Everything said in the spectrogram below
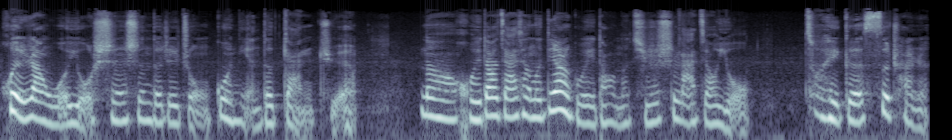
会让我有深深的这种过年的感觉。那回到家乡的第二个味道呢，其实是辣椒油。作为一个四川人，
